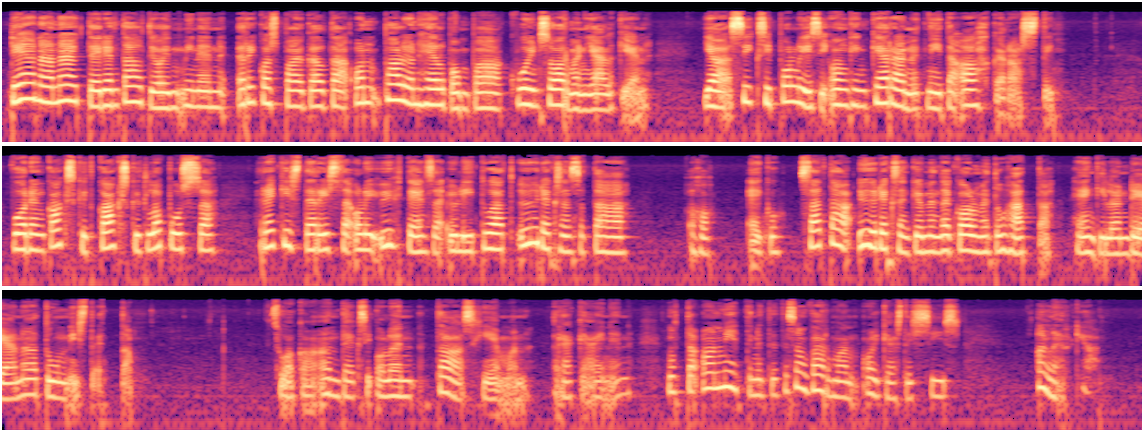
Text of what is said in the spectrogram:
DNA-näytteiden taltioiminen rikospaikalta on paljon helpompaa kuin sormenjälkien, ja siksi poliisi onkin kerännyt niitä ahkerasti. Vuoden 2020 lopussa rekisterissä oli yhteensä yli 1900, oho, ei kun 193 000 henkilön DNA-tunnistetta. Suokaa anteeksi, olen taas hieman räkäinen, mutta olen miettinyt, että se on varmaan oikeasti siis allergia.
